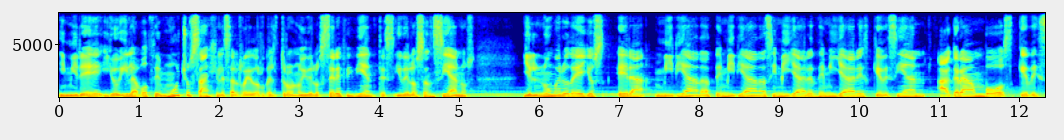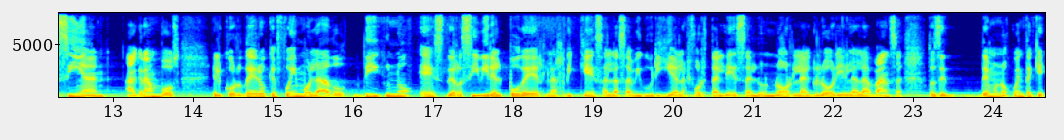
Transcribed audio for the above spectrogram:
Y miré y oí la voz de muchos ángeles alrededor del trono y de los seres vivientes y de los ancianos. Y el número de ellos era miriadas de miriadas y millares de millares que decían a gran voz, que decían a gran voz, el cordero que fue inmolado digno es de recibir el poder, la riqueza, la sabiduría, la fortaleza, el honor, la gloria y la alabanza. Entonces, démonos cuenta que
